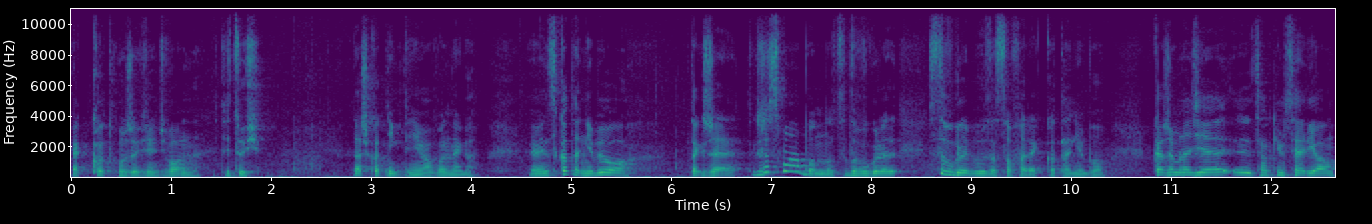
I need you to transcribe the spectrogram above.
Jak kot może wziąć wolne? Ty coś, nasz kot nigdy nie ma wolnego. Więc kota nie było, także, także słabo, no co to w ogóle, co to w ogóle był za Sofar jak kota nie było. W każdym razie y, całkiem serio,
